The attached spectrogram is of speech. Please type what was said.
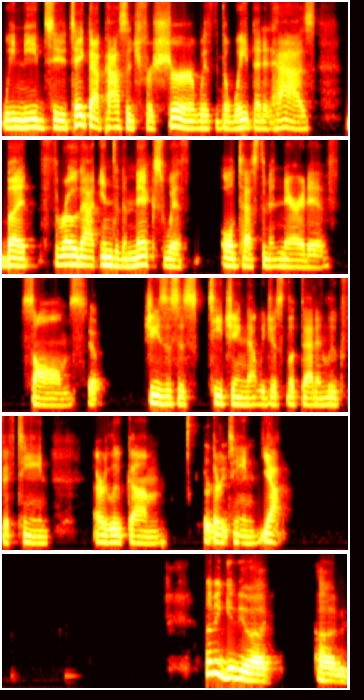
we need to take that passage for sure with the weight that it has, but throw that into the mix with Old Testament narrative, Psalms, yep. Jesus's teaching that we just looked at in Luke 15 or Luke um 13. 13. Yeah. Let me give you a um,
